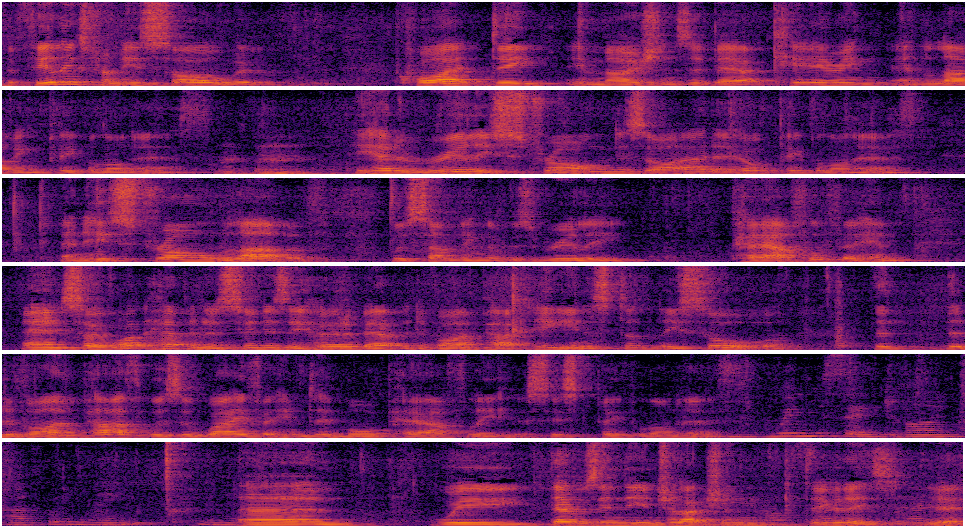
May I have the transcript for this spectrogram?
the feelings from his soul were quite deep emotions about caring and loving people on earth. He had a really strong desire to help people on earth, and his strong love was something that was really powerful for him. And so, what happened as soon as he heard about the divine path, he instantly saw that the divine path was a way for him to more powerfully assist people on earth. When you say divine path, what do you mean? You know? Um, we that was in the introduction DVDs. Yeah,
